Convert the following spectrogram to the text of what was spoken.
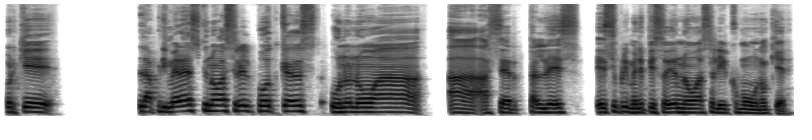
porque la primera vez que uno va a hacer el podcast, uno no va a hacer, tal vez ese primer episodio no va a salir como uno quiere.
